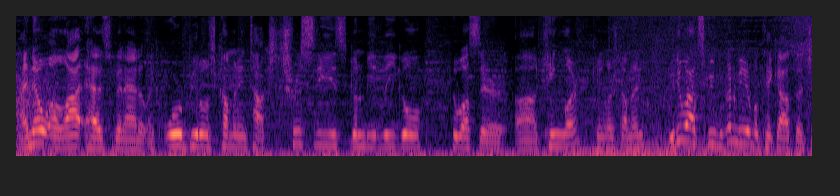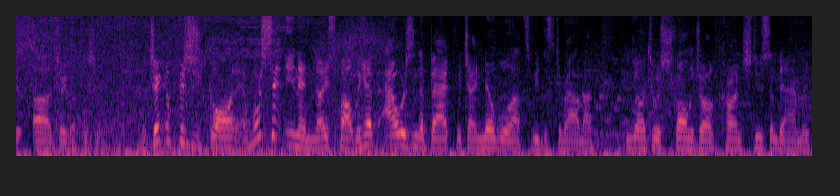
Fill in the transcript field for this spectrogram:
I know a lot has been added, like Orbeetle's coming in, Toxtricity is going to be legal. Who else there? Uh, Kingler. Kingler's coming in. We do outspeed. We're going to be able to take out the uh, Dracofish here. Dracofish is gone, and we're sitting in a nice spot. We have hours in the back, which I know we'll outspeed this around on. We can go into a Strong Jaw crunch, do some damage.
